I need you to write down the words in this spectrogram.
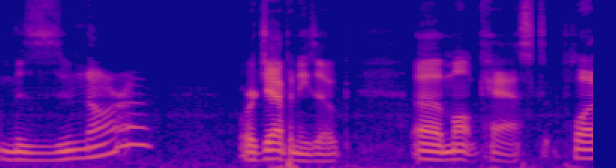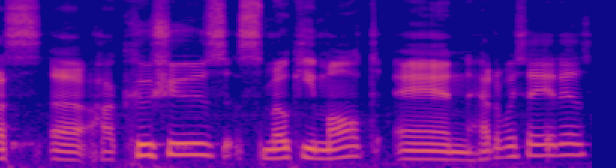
Mizunara, or Japanese Oak, uh, malt casks, plus uh, Hakushu's Smoky Malt, and how do we say it is?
